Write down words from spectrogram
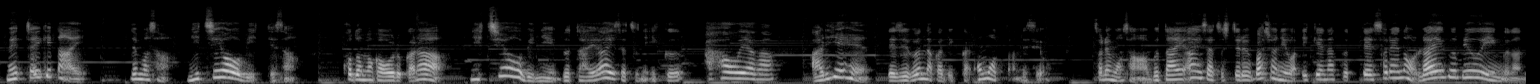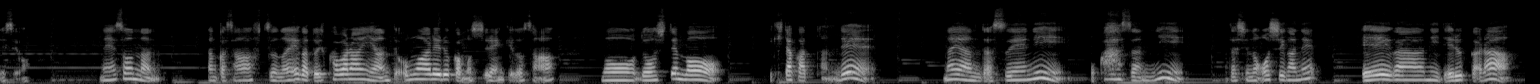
めっちゃ行きたい。でもさ、日曜日ってさ、子供がおるから、日曜日に舞台挨拶に行く？母親がありえへんって自分の中で一回思ったんですよ。それもさ、舞台挨拶してる場所には行けなくって、それのライブビューイングなんですよ。ね、そんなん、なんかさ、普通の映画と変わらんやんって思われるかもしれんけどさ、もうどうしても行きたかったんで、悩んだ末にお母さんに私の推しがね、映画に出るから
